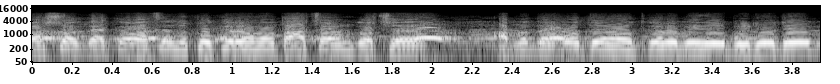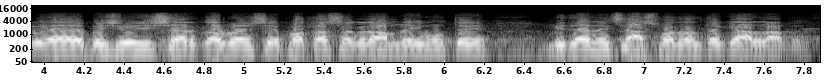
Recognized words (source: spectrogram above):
দর্শক, দেখতে পাচ্ছেন যে কুকুরের মতো আচরণ করছে। আপনাদের প্রতি অনুরোধ করে ভিডিওটি বেশি বেশি শেয়ার করবেন, সেই প্রত্যাশা করে আমরা এই মুহূর্তে বিদায় নিচ্ছি। হাসপাতাল থেকে আল্লাহ হাফেজ।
